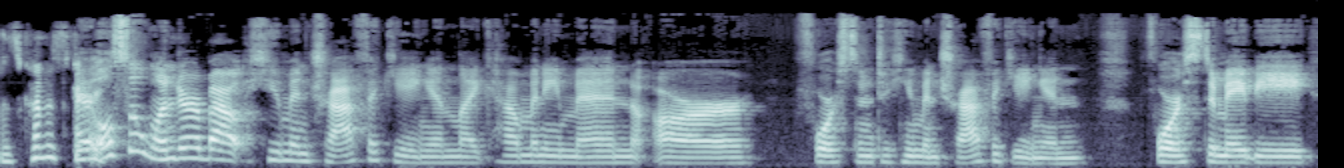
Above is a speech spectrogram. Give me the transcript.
it's kind of scary. I also wonder about human trafficking and like how many men are forced into human trafficking and forced to maybe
